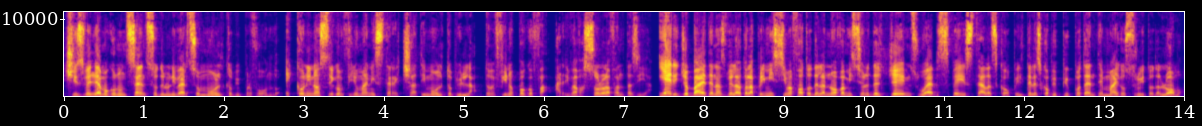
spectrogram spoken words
ci svegliamo con un senso dell'universo molto più profondo e con i nostri confini umani strecciati molto più là, dove fino a poco fa arrivava solo la fantasia. Ieri Joe Biden ha svelato la primissima foto della nuova missione del James Webb Space Telescope, il telescopio più potente mai costruito dall'uomo,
